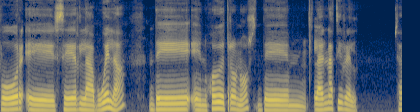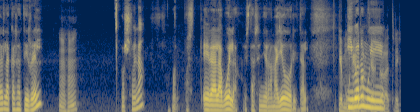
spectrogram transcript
por eh, ser la abuela de, en Juego de Tronos, de um, la nena Tyrell. ¿Sabes la casa Tyrell? Uh -huh. ¿Os suena? Bueno, pues era la abuela, esta señora mayor y tal. Que murió, bueno, por muy- cierto, la actriz.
